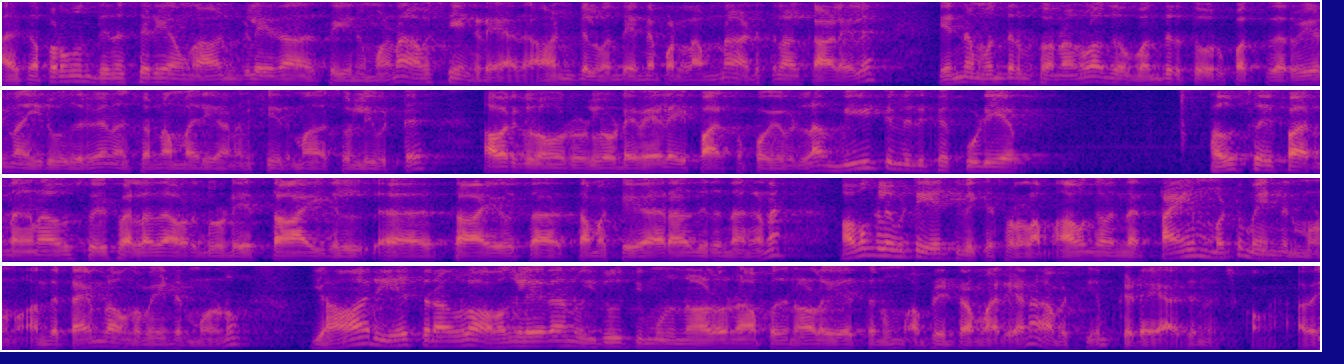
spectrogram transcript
அதுக்கப்புறமும் தினசரி அவங்க ஆண்களே தான் செய்யணுமான அவசியம் கிடையாது. ஆண்கள் வந்து என்ன பண்ணலாம்னா அடுத்த நாள் காலையில் என்ன மந்திரம் சொன்னாங்களோ அந்த மந்திரத்தை ஒரு பத்து தடவையோ நான் இருபது தடவையோ நான் சொன்ன மாதிரியான விஷயமாக சொல்லிவிட்டு அவர்கள் அவர்களுடைய வேலையை பார்க்க போய்விடலாம் வீட்டில் இருக்கக்கூடிய ஹவுஸ் ஒய்ஃபாக இருந்தாங்கன்னா ஹவுஸ் ஒய்ஃப் அல்லது அவர்களுடைய தாய்கள் தாயோ த தமக்கு யாராவது இருந்தாங்கன்னா அவங்கள விட்டு ஏற்றி வைக்க சொல்லலாம். அவங்க அந்த டைம் மட்டும் மெயின்டைன் பண்ணணும். அந்த டைமில் அவங்க மெயின்டைன் பண்ணணும். யார் ஏற்றுறாங்களோ அவங்களே தான் இருபத்தி மூணு நாளோ நாற்பது நாளோ ஏற்றணும் அப்படின்ற மாதிரியான அவசியம் கிடையாதுன்னு வச்சுக்கோங்க. அதை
